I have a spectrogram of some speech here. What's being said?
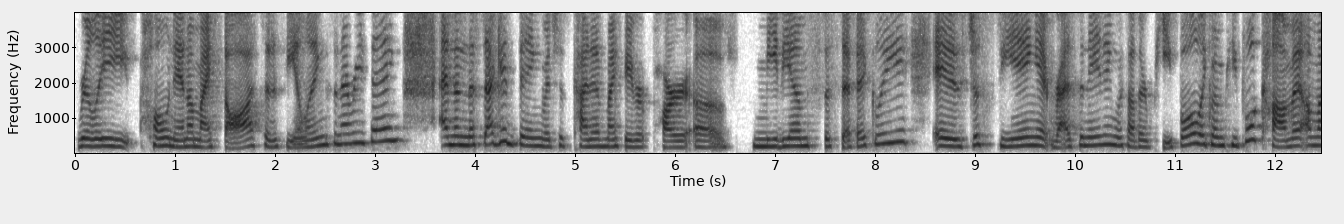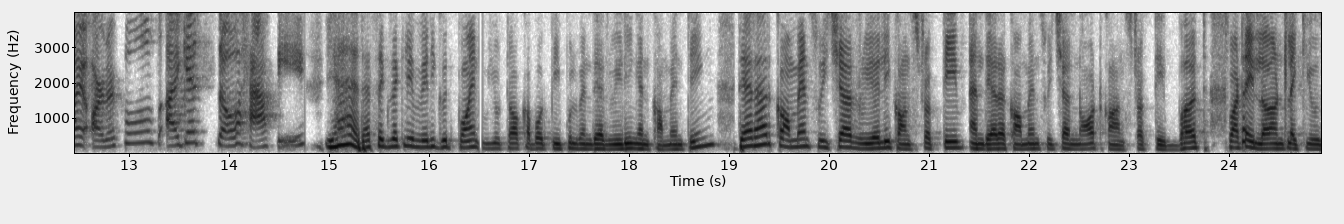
really hone in on my thoughts and feelings and everything. And then the second thing, which is kind of my favorite part of medium specifically is just seeing it resonating with other people. Like when people comment on my articles i get so happy. Yeah that's exactly a very good point. You talk about people when they're reading and commenting. There are comments which are really constructive and there are comments which are not constructive. But what i learned like you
